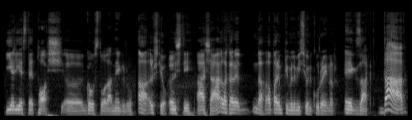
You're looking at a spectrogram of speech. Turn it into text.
El este Tosh, uh, ghostul ăla negru. A, îl știu. Îl știi, așa? Ăla care, da, apare în primele misiuni cu Rainer. Exact. Dar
